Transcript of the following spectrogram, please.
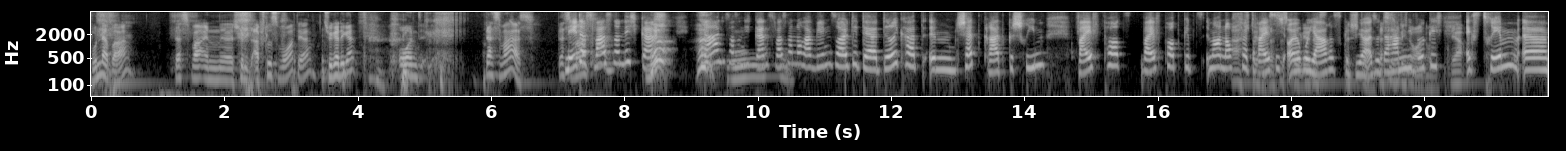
wunderbar. Das war ein äh, schönes Abschlusswort, ja. Trigger, Digga. Und das war's. Das nee, war's. das war's noch nicht ganz. Nein, das war noch nicht ganz. Was man noch erwähnen sollte, der Dirk hat im Chat gerade geschrieben, Viveport, Viveport gibt es immer noch Ach, für stimmt, 30 Euro gut, Jahresgebühr. Das, das also da haben die wirklich ja. extrem äh,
